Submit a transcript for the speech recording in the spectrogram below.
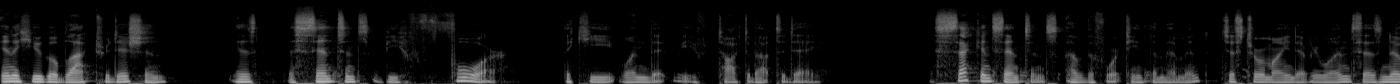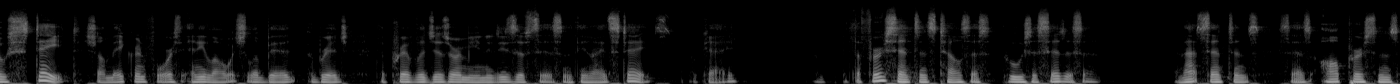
in a Hugo Black tradition is the sentence before the key one that we've talked about today. Second sentence of the 14th Amendment, just to remind everyone, says no state shall make or enforce any law which shall abridge the privileges or immunities of citizens of the United States. Okay? Um, but the first sentence tells us who's a citizen. And that sentence says all persons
